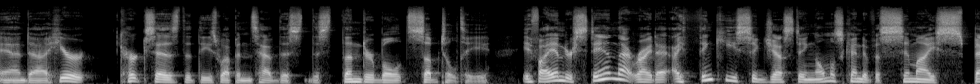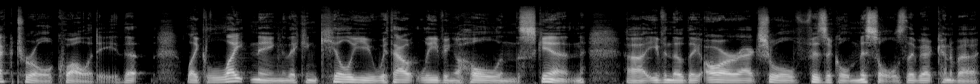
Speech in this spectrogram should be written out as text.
And uh, here, Kirk says that these weapons have this this thunderbolt subtlety if I understand that right, I, I, think he's suggesting almost kind of a semi spectral quality that, like lightning, they can kill you without leaving a hole in the skin, uh, even though they are actual physical missiles. They've got kind of a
